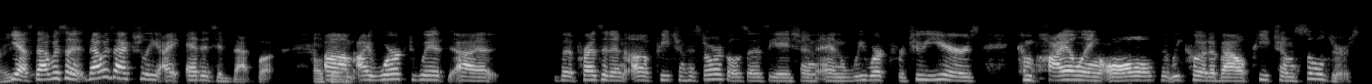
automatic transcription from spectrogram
right? Yes that was a that was actually i edited that book. Okay. um, i worked with uh, the president of Peacham Historical Association, and we worked for two years compiling all that we could about Peacham soldiers.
